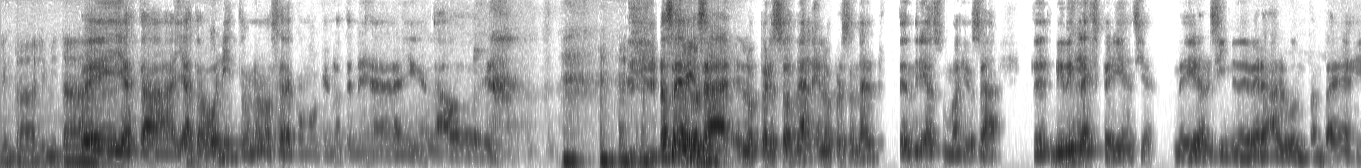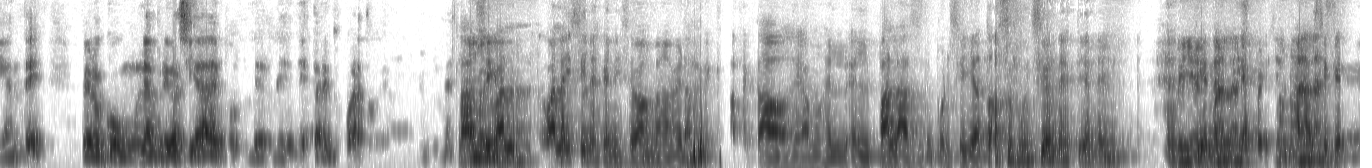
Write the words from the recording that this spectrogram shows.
entradas limitadas. Pues ya está, ya está bonito, ¿no? O sea, como que no tenés a alguien al lado. no sé, o sea, en lo personal, en lo personal tendría su magia. O sea, vivir la experiencia de ir al cine, de ver algo en pantalla gigante, pero con la privacidad de, de, estar en tu cuarto. Claro, igual, igual, hay cines que ni se van a ver afectados, digamos, el, el Palace de por sí ya todas sus funciones tienen, tienen 10 personas, así que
